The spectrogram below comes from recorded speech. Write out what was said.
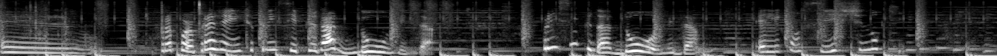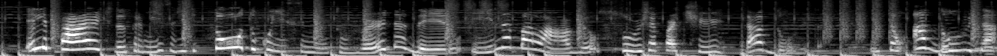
é, propor pra gente o princípio da dúvida. O princípio da dúvida, ele consiste no que? Ele parte da premissa de que todo conhecimento verdadeiro e inabalável surge a partir da dúvida. Então, a dúvida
